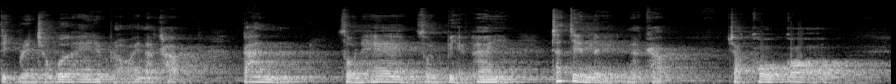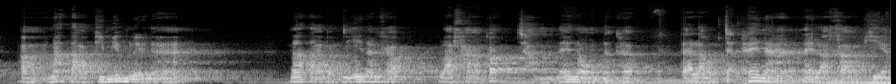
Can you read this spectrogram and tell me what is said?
ติดเรนชเวอร์ให้เรียบร้อยนะครับ กั้นโซนแห้งโซนเปียกให้ชัดเจนเลยนะครับชักโครกก็หน้าตาพรีเมียมเลยนะฮะ หน้าตาแบบนี้นะครับ ราคาก็ฉ่ำแน่นอนนะครับ แต่เราจัดให้นะในราคาเพียง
